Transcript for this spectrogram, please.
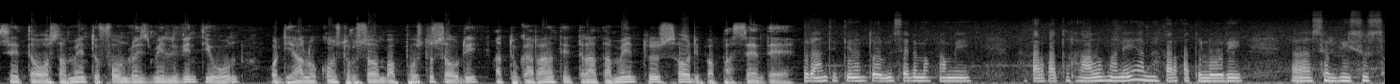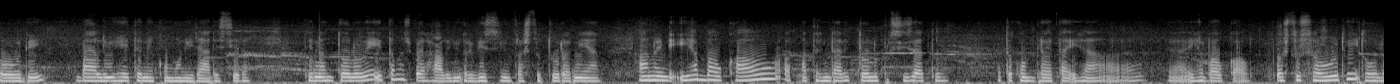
seta orçamento fundo 2021 onde a construção do posto de saúde a tu garante tratamento de saúde para paciente. Durante tinan tolo sa nama kami karakato halo mane ama karakato lori uh, serviços saúde bali heitane comunidade sira. Tinan tolo ni ita mas ber halo serviço infraestrutura nian. Ano ini ia bau kau maternidade tolo precisa tu tu completa ia ia bau kau. Posto saúde tolo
